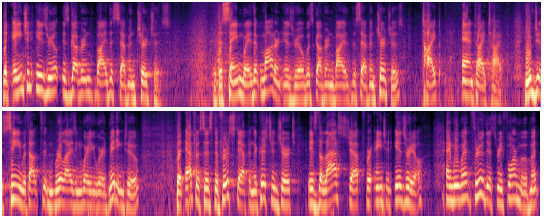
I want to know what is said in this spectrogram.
that ancient Israel is governed by the seven churches. The same way that modern Israel was governed by the seven churches, type, anti-type. You've just seen, without realizing where you were admitting to, that Ephesus, the first step in the Christian church, is the last step for ancient Israel. And we went through this reform movement.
